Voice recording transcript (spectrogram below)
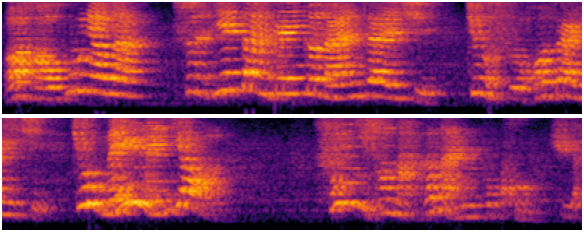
而好姑娘呢，是一旦跟一个男人在一起，就死活在一起，就没人要了。所以你说哪个男人不恐惧啊？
